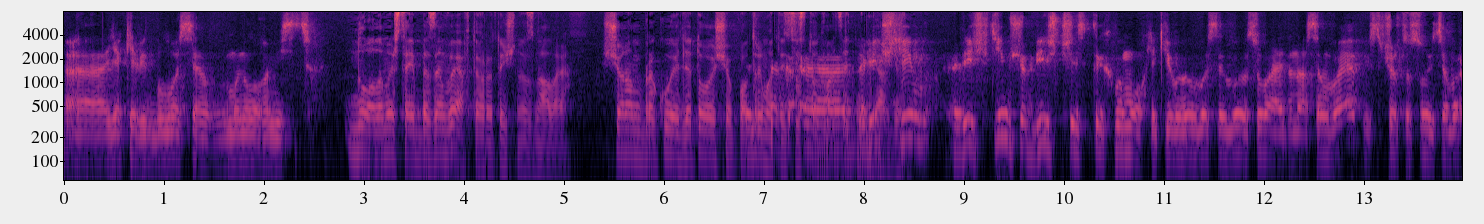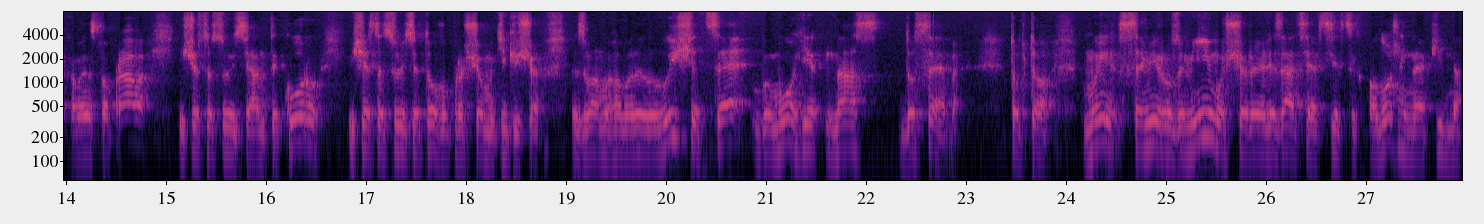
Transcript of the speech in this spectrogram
е, яке відбулося в минулого місяця. Ну але ми ж це і без МВФ теоретично знали. Що нам бракує для того, щоб отримати ці 120 мільярдів? Річ в тім, річ в тім, що більшість тих вимог, які ви- ви- висуває до нас МВФ, і що стосується верховенства права, і що стосується антикору, і що стосується того, про що ми тільки що з вами говорили вище, це вимоги нас до себе. Тобто ми самі розуміємо, що реалізація всіх цих положень необхідна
